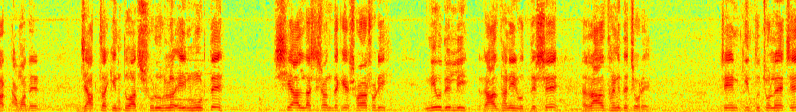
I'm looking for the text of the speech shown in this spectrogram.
আর আমাদের যাত্রা কিন্তু আজ শুরু হলো এই মুহূর্তে। শিয়ালদা স্টেশন থেকে সরাসরি নিউ দিল্লি রাজধানীর উদ্দেশ্যে রাজধানীতে চড়ে। ট্রেন কিন্তু চলে এসেছে।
